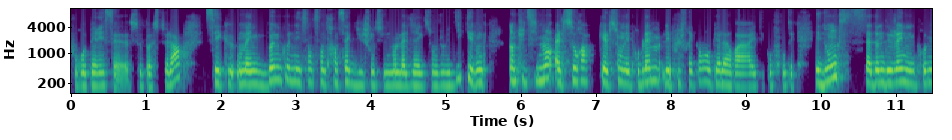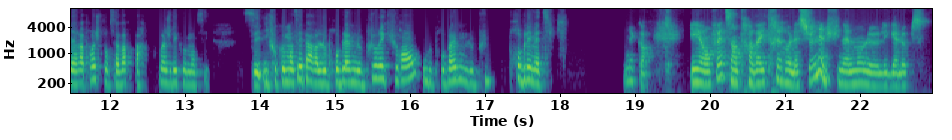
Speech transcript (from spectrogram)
pour opérer ce poste-là, c'est qu'on a une bonne connaissance intrinsèque du fonctionnement de la direction juridique, et donc intuitivement, elle saura quels sont les problèmes les plus fréquents auxquels elle aura été confrontée. Et donc, ça donne déjà une première approche pour savoir par quoi je vais commencer il faut commencer par le problème le plus récurrent ou le problème le plus problématique. D'accord. Et en fait, c'est un travail très relationnel finalement, le LegalOps.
